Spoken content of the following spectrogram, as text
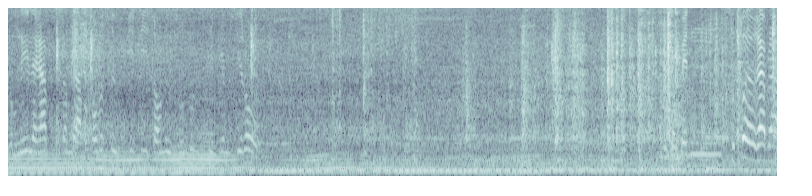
ตรงนี้เลยครับสำหรับโอเวอร์ซู PC 210รุ่น10 M0 จะเป็นซูเปอร์ครับนะ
